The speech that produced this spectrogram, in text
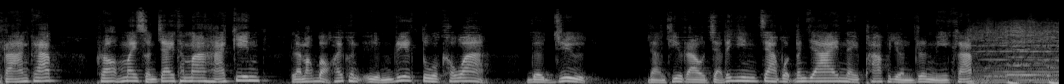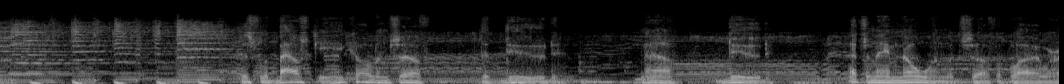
คร้านครับ เพราะไม่สนใจทำมาหากิน และมักบอกให้คนอื่นเรียกตัวเขาว่า the dude ดังที่เราจะได้ยินจากบทบรรยายในภาพยนตร์เรื่องนี้ครับ This Lebowski, he called himself the dude. Now, dude, that's a name no one would self-apply where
